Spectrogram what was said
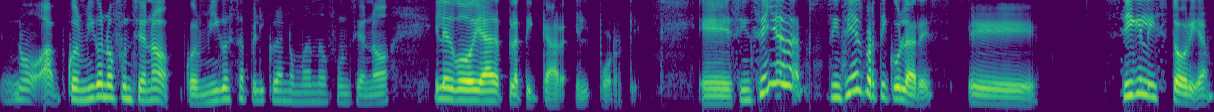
no, ah, conmigo no funcionó, conmigo esta película nomás no funcionó y les voy a platicar el por qué. Eh, sin, señas, sin señas particulares, eh, sigue la historia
